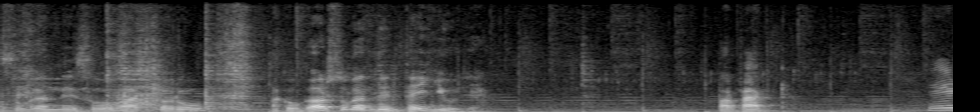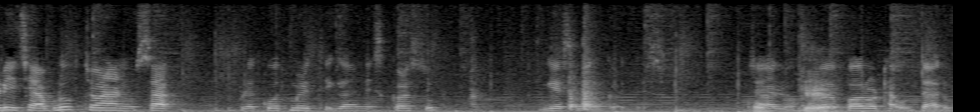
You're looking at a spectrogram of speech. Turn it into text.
સુગંધની શું વાત કરું? આખું ઘર સુગંધિત થઈ ગયું છે. પરફેક્ટ રેડી છે આપણું ચણાનું શાક. આપણે કોથમીરથી ગાર્નિશ કરશું. ગેસ બંધ કરી દઈશું. ચાલો. પરોઠા ઉતારું.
